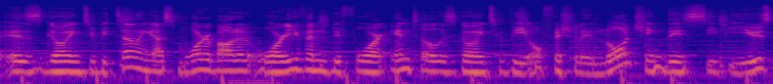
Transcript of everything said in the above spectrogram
is going to be telling us more about it or even before Intel is going to be officially launching these CPUs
